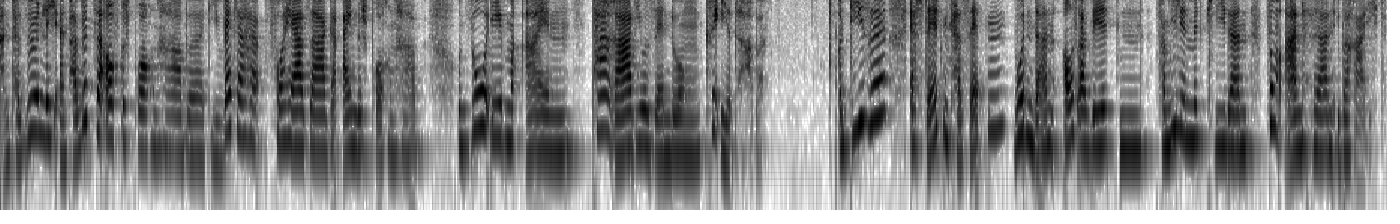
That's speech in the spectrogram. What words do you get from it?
dann persönlich ein paar Witze aufgesprochen habe, die Wettervorhersage eingesprochen habe und so eben ein paar Radiosendungen kreiert habe. Und diese erstellten Kassetten wurden dann auserwählten Familienmitgliedern zum Anhören überreicht.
